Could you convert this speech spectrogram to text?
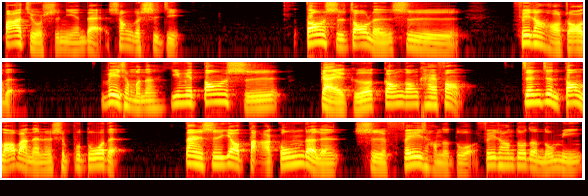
八九十年代，上个世纪，当时招人是非常好招的。为什么呢？因为当时改革刚刚开放，真正当老板的人是不多的。但是要打工的人是非常的多，非常多的农民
